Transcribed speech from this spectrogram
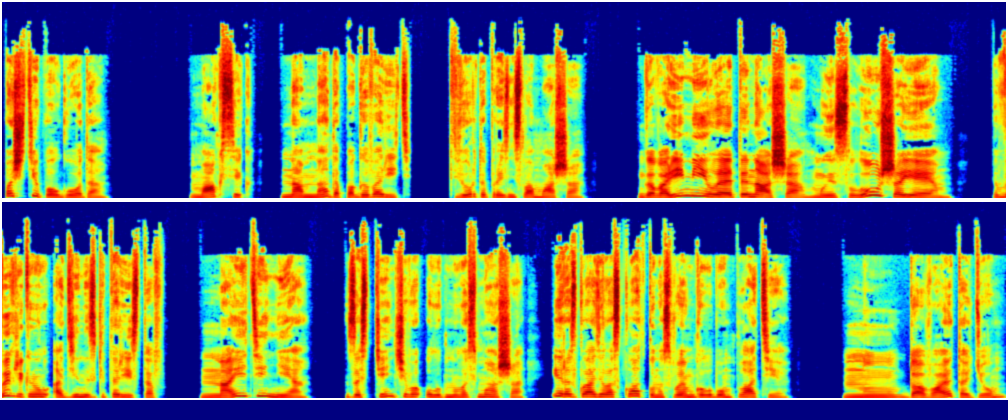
почти полгода. Максик «Нам надо поговорить», — твердо произнесла Маша. «Говори, милая ты наша, мы слушаем!» — выкрикнул один из гитаристов. «Наедине!» — застенчиво улыбнулась Маша и разгладила складку на своем голубом платье. «Ну, давай отойдем»,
